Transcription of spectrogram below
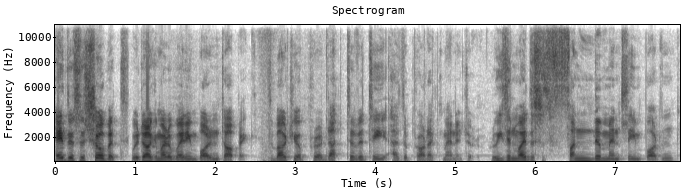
Hey, this is Shobhit. We're talking about a very important topic. It's about your productivity as a product manager. Reason why this is fundamentally important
